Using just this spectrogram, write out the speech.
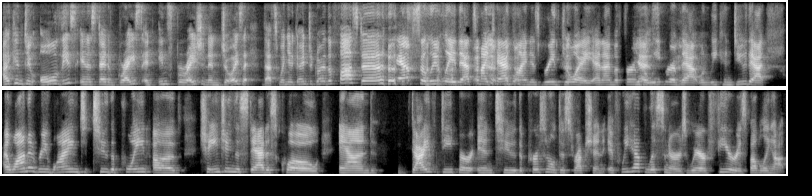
I can do all this in a state of grace and inspiration and joy. So that's when you're going to grow the fastest. Absolutely. That's my tagline is breathe joy. And I'm a firm yes. believer of that when we can do that. I want to rewind to the point of changing the status quo and dive deeper into the personal disruption if we have listeners where fear is bubbling up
